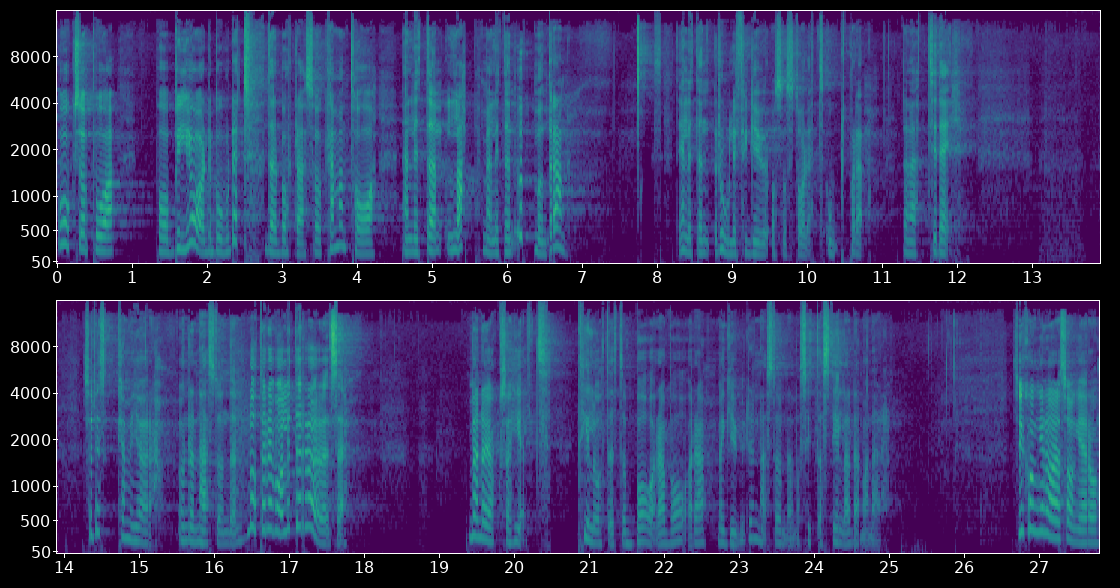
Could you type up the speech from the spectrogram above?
Och också på, på biljardbordet där borta så kan man ta en liten lapp med en liten uppmuntran. Det är en liten rolig figur och så står det ett ord på den. Den är till dig. Så det kan vi göra under den här stunden. Låta det vara lite rörelse. Men det är också helt tillåtet att bara vara med Gud i den här stunden och sitta stilla där man är. Så vi sjunger några sånger och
